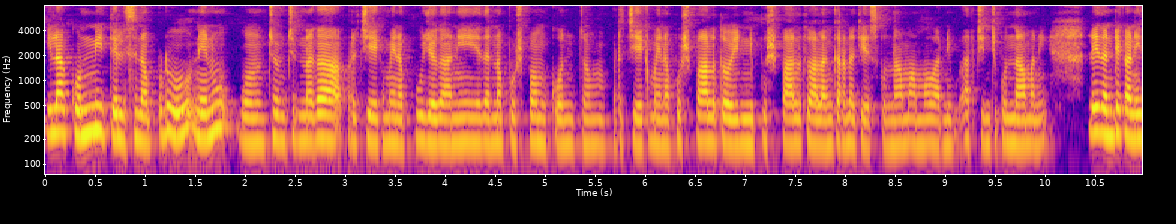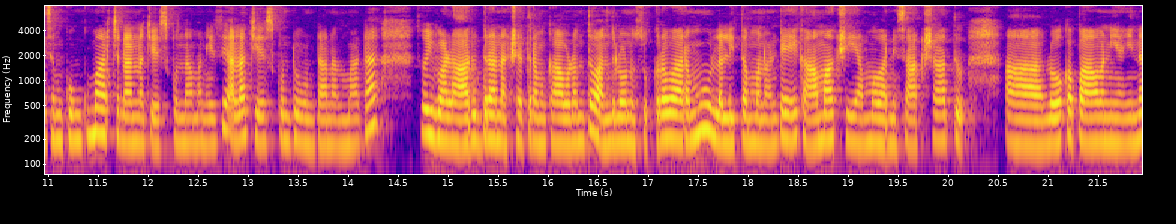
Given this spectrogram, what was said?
ఇలా కొన్ని తెలిసినప్పుడు నేను కొంచెం చిన్నగా ప్రత్యేకమైన పూజ కానీ ఏదన్నా పుష్పం కొంచెం ప్రత్యేకమైన పుష్పాలతో ఇన్ని పుష్పాలతో అలంకరణ చేసుకుందాం అమ్మవారిని అర్చించుకుందామని లేదంటే కనీసం కుంకుమార్చన చేసుకుందామనేసి అలా చేసుకుంటూ ఉంటానన్నమాట. సో ఇవాళ ఆరుద్ర నక్షత్రం కావడంతో అందులోను శుక్రవారము లలితమ్మను అంటే కామాక్షి అమ్మవారిని సాక్షాత్ లోక లోకపావని అయిన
